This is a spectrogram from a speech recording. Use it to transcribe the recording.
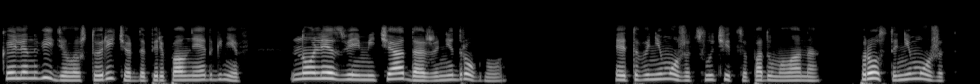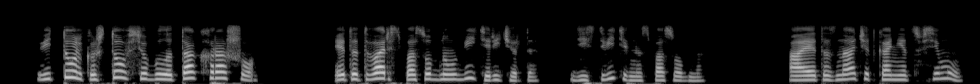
Кэлен видела, что Ричарда переполняет гнев, но лезвие меча даже не дрогнуло. «Этого не может случиться», — подумала она. «Просто не может. Ведь только что все было так хорошо. Эта тварь способна убить Ричарда. Действительно способна. А это значит конец всему.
